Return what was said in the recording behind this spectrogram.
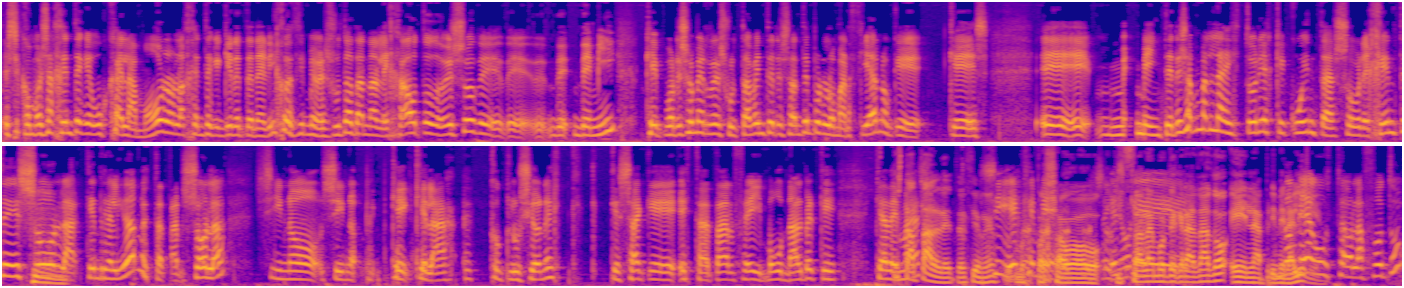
es como esa gente que busca el amor o la gente que quiere tener hijos. Es decir, me resulta tan alejado todo eso de, de, de- de mí que por eso me resultaba interesante por lo marciano que, que es. Eh, me, me interesan más las historias que cuentas sobre gente sola, que en realidad no está tan sola, sino, sino que, que las conclusiones que saque estatal Faye Bone Albert, que, que además... Estatal, atención, ¿eh? Sí, es hemos que me- pasado, es esta la hemos degradado en la primera no línea. me ha gustado la foto,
